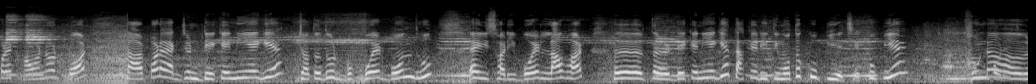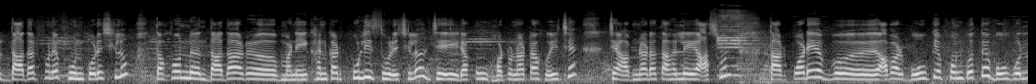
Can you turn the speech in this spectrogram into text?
করে খাওয়ানোর পর, তারপর একজন ডেকে নিয়ে গিয়ে যতদূর বইয়ের বন্ধু, এই সরি বইয়ের লাভার ডেকে নিয়ে গিয়ে তাকে রীতিমতো কুপিয়েছে। কুপিয়ে ফোনটা দাদার ফোনে ফোন করেছিল। তখন দাদার মানে এখানকার পুলিশ ধরেছিল যে এরকম ঘটনাটা হয়েছে, যে আপনারা তাহলে আসুন। তারপরে আবার বউকে ফোন করতে বউ বলল,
